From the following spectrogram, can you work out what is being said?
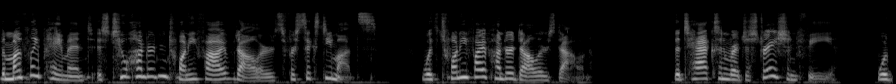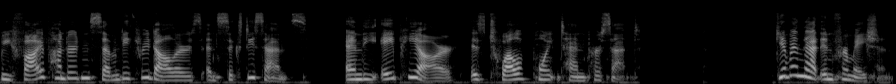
The monthly payment is $225 for 60 months, with $2,500 down. The tax and registration fee would be $573.60, and the APR is 12.10%. Given that information,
